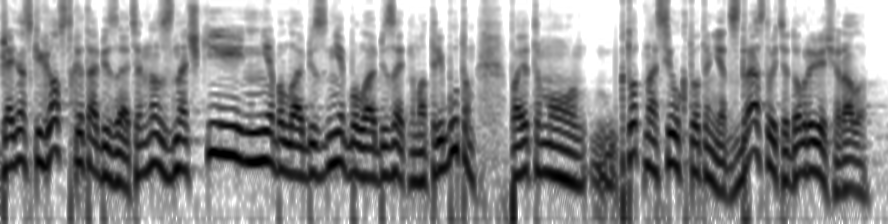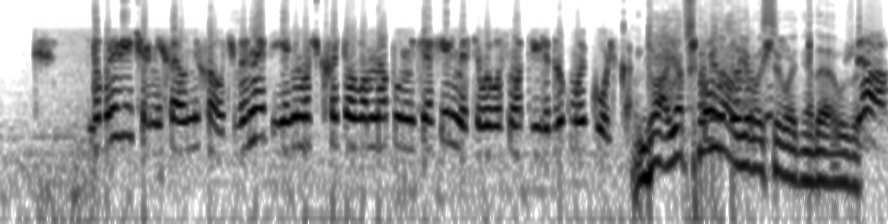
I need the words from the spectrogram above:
пионерский галстук – это обязательно. Значки не было, не было обязательным атрибутом, поэтому кто-то носил, кто-то нет. Здравствуйте, добрый вечер, алло. Добрый вечер, Михаил Михайлович. Вы знаете, я немножечко хотел вам напомнить о фильме, если вы его смотрели, «Друг мой Колька». Да, я вспоминал Школа его сегодня, да, уже. Да,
